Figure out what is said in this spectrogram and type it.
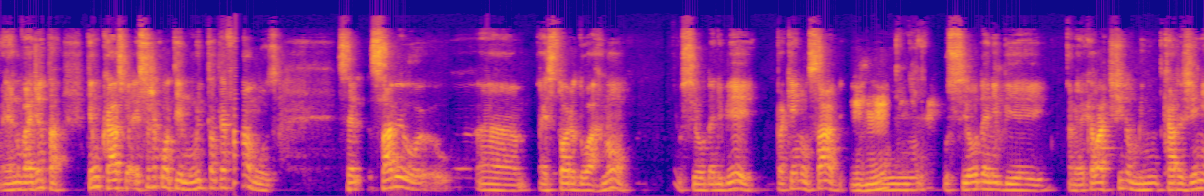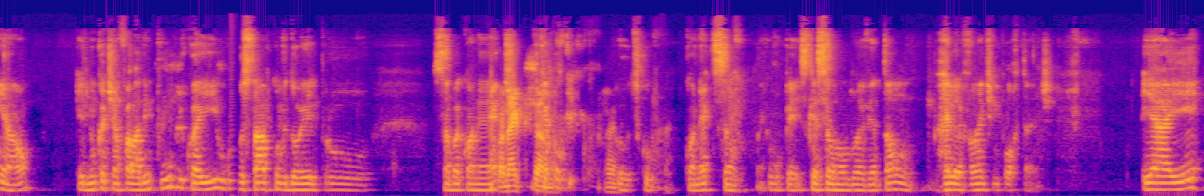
é, não vai adiantar. Tem um caso, esse eu já contei muito, tá até famoso. Você sabe o, a, a, história do Arnon, o CEO da NBA? Para quem não sabe, uhum. o, o CEO da NBA América Latina, um menino, cara genial, ele nunca tinha falado em público, aí o Gustavo convidou ele para o Samba Connect. Conexão. É. Oh, desculpa, Conexão. Como é que eu vou esquecer o nome de um evento tão relevante e importante. E aí,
